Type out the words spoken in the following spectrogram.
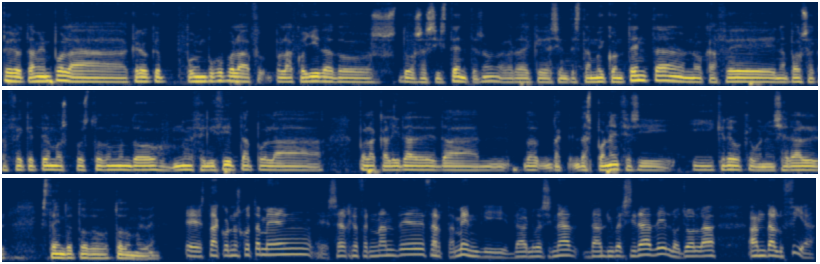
pero tamén pola, creo que por un pouco pola, pola acollida dos, dos asistentes, non? A verdade é que a xente está moi contenta, no café, na pausa café que temos, pois todo o mundo me felicita pola, pola calidade da, da, das ponencias e, e creo que, bueno, en xeral está indo todo, todo moi ben. Eh, está connosco tamén eh, Sergio Fernández Artamendi da Universidade da Universidade Loyola Andalucía,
